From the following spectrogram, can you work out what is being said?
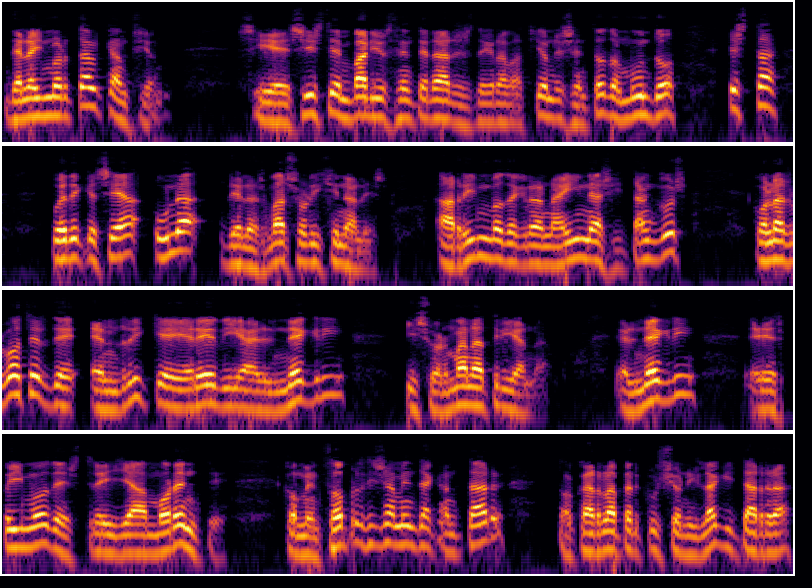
de la inmortal canción. Si existen varios centenares de grabaciones en todo el mundo, esta puede que sea una de las más originales, a ritmo de granaínas y tangos, con las voces de Enrique Heredia el Negri y su hermana Triana. El Negri es primo de Estrella Morente. Comenzó precisamente a cantar, tocar la percusión y la guitarra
